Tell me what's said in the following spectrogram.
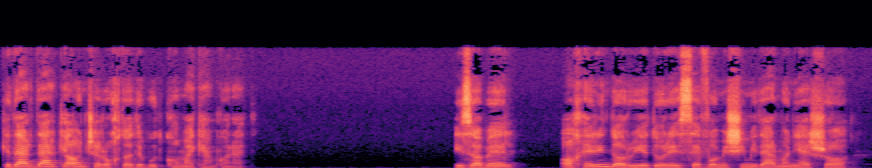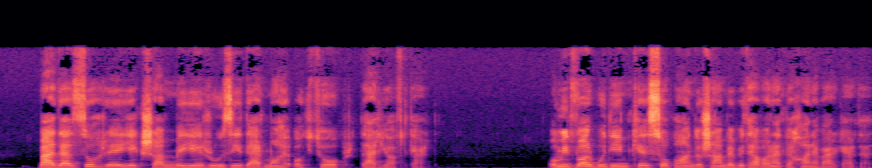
که در درک آنچه رخ داده بود کمکم کند. ایزابل آخرین داروی دوره سوم شیمی درمانیش را بعد از ظهر یک شنبه روزی در ماه اکتبر دریافت کرد. امیدوار بودیم که صبح آن دوشنبه بتواند به خانه برگردد.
